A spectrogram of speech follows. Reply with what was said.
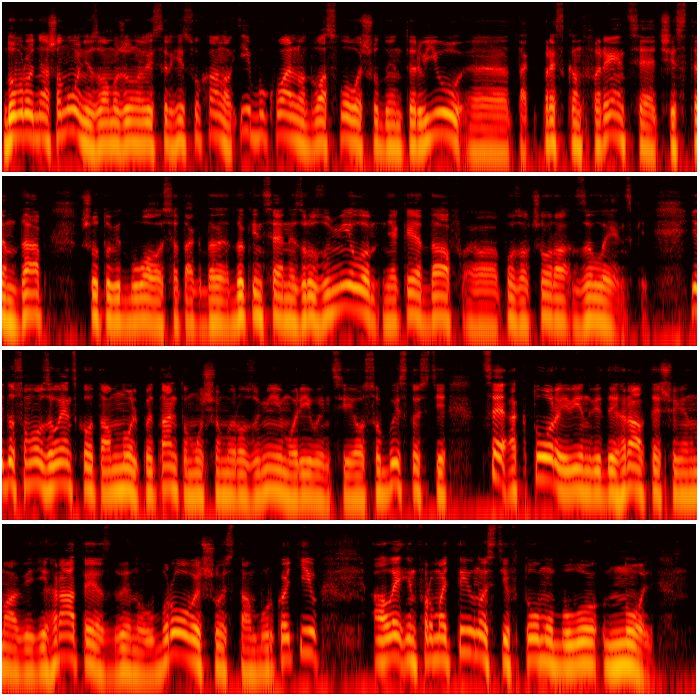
Доброго дня, шановні, з вами журналіст Сергій Суханов. І буквально два слова щодо інтерв'ю. Е, так, прес-конференція чи стендап, що то відбувалося так до, кінця не зрозуміло, яке дав е, позавчора Зеленський. І до самого Зеленського там ноль питань, тому що ми розуміємо рівень цієї особистості. Це актор, і він відіграв те, що він мав відіграти, здвинув брови, щось там буркотів. Але інформативності в тому було ноль.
